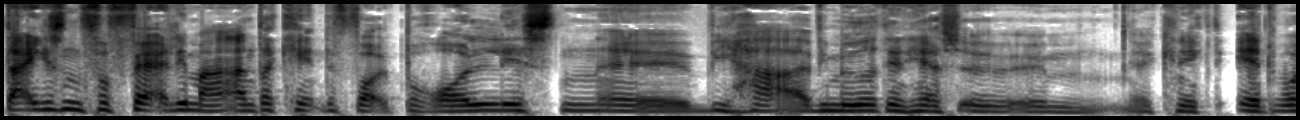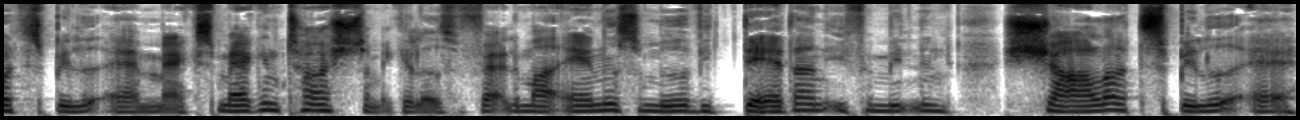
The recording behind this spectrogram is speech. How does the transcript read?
der er ikke sådan forfærdeligt mange andre kendte folk på rollelisten. Øh, vi har vi møder den her øh, øh, knægt Edward, spillet af Max McIntosh, som ikke har lavet så forfærdeligt meget andet. Så møder vi datteren i familien Charlotte, spillet af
